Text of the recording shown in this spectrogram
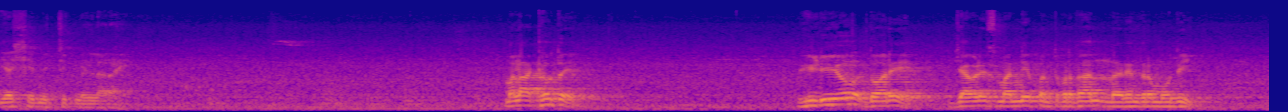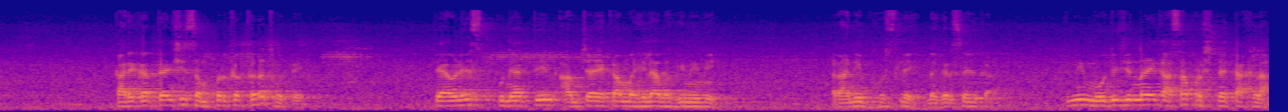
यश हे निश्चित मिळणार आहे. मला आठवतं आहे व्हिडिओद्वारे ज्यावेळेस माननीय पंतप्रधान नरेंद्र मोदी कार्यकर्त्यांशी संपर्क करत होते त्यावेळेस पुण्यातील आमच्या एका महिला भगिनीने राणी भोसले नगरसेविका तिने मोदीजींना एक असा प्रश्न टाकला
